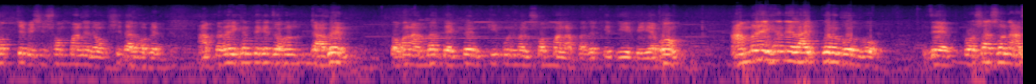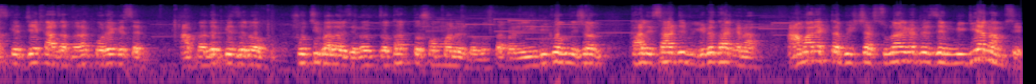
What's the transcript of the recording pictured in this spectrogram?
সবচেয়ে বেশি সম্মানের অংশীদার হবেন। আপনারা এখান থেকে যখন যাবেন, তখন আমরা দেখবেন কি পরিমাণ সম্মান আপনাদেরকে দিয়ে দিই, এবং আমরা এখানে লাইভ করে বলব যে, প্রশাসন আজকে যে কাজ আপনারা করে গেছেন, আপনাদেরকে যেন সচিবালয় যেন যথার্থ সম্মানের ব্যবস্থা করে। এই রিকগনিশন খালি সার্টিফিকেটে থাকে না। আমার একটা বিশ্বাস সোনারঘাটের যে মিডিয়া নামছে,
